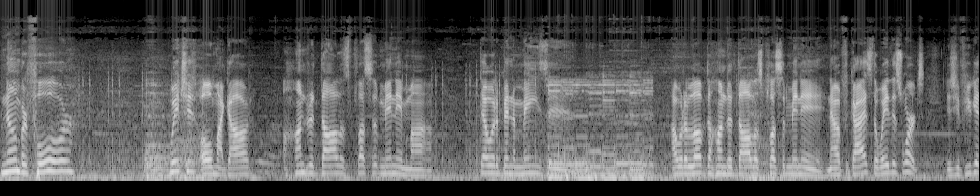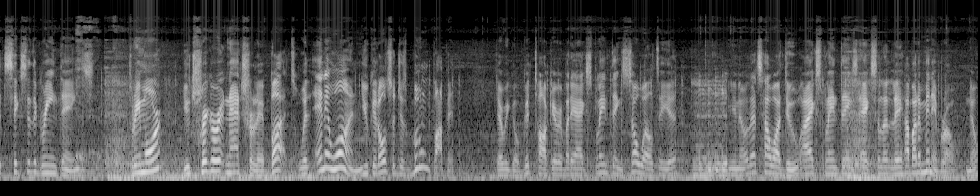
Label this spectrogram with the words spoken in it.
Number four, which is, oh my God, a $100 plus a minimum. That would have been amazing. I would have loved a $100 plus a minute. Now, if guys, the way this works is if you get six of the green things, three more, you trigger it naturally. But with any one, you could also just boom, pop it. There we go. Good talk, everybody. I explain things so well to you. You know, that's how I do. I explain things excellently. How about a minute, bro? No?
